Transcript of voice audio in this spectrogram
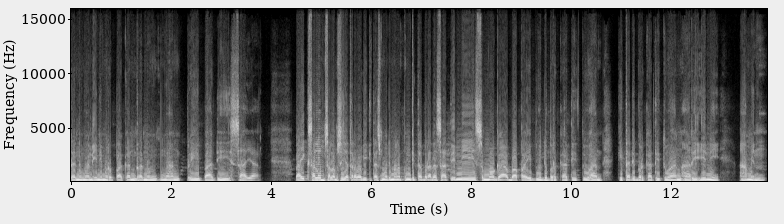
Renungan ini merupakan renungan pribadi saya. Baik, salam salam sejahtera bagi kita semua di mana pun kita berada saat ini. Semoga Bapak Ibu diberkati Tuhan. Kita diberkati Tuhan hari ini. Amin.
